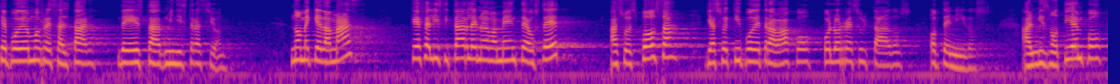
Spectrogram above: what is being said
que podemos resaltar de esta administración. No me queda más que felicitarle nuevamente a usted, a su esposa y a su equipo de trabajo por los resultados obtenidos. Al mismo tiempo,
